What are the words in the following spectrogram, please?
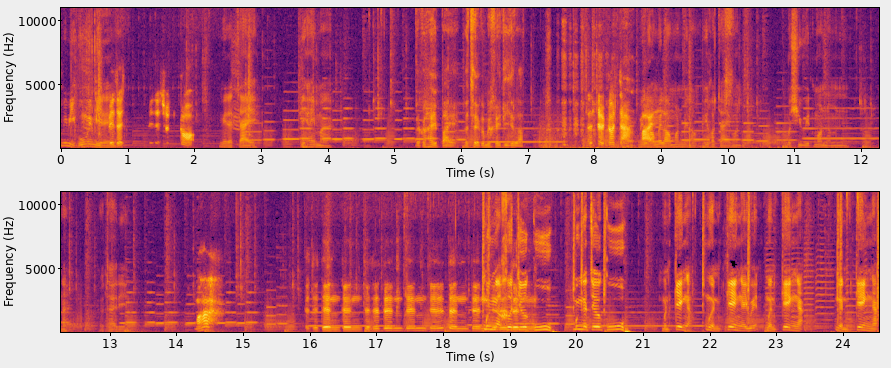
ไม่มีกูไม่มีเลยมีแต่มีแต่ชุดเกราะมีแต่ใจที่ให้มา แล้วก็ให้ไป แล้วเธอก็ไม่เคยที่จะรับ แล้วเธอก็จากไม่ไปร้องไม่ร้องมันไม่ร้องพี่เข้าใจมันว่าชีวิตมันนะมันนะเข้าใจดี มา มึงอะเคยเจอกู มึงอะเจอกู เหมือนเก่งอะเหมือนเก่งไอเวนเหมือนเก่งอะเหมือนเก่งอะ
